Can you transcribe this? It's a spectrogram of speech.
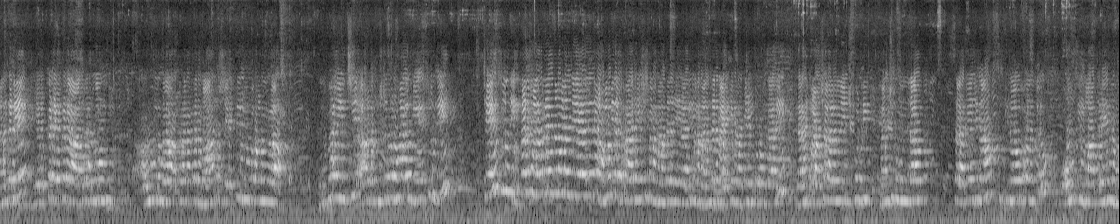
అందుకనే ఎక్కడెక్కడ అధర్మం అవుతుందో అక్కడక్కడ మాట శక్తి రూపకంగా ఉద్భవించి అక్కడ దుష్ట సంహారం చేస్తుంది. చేస్తుంది. ఇక్కడ మన ప్రయత్నం అమ్మ మీద భారేసి మనం అంతా చేయాలి. మనం అందరం ఐక్యమత్యంతో ఉండాలి. దాని పాఠశాలను నేర్చుకోండి. మంచిగా ఉందా సర్వేజన సుఖినోభవంతు ఓం శ్రీ మాత్రే నమ.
